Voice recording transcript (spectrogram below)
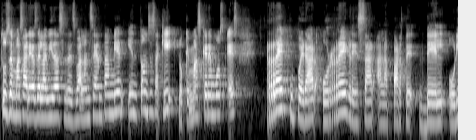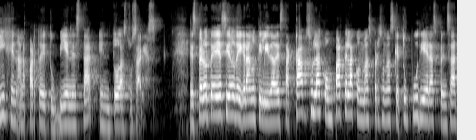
tus demás áreas de la vida se desbalancean también. Y entonces aquí lo que más queremos es recuperar o regresar a la parte del origen, a la parte de tu bienestar en todas tus áreas. Espero te haya sido de gran utilidad esta cápsula. Compártela con más personas que tú pudieras pensar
